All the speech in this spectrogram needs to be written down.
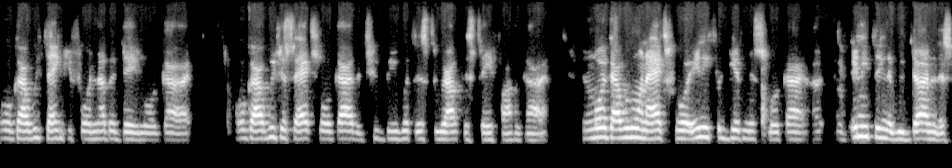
Oh God, we thank you for another day, Lord God. Oh God, we just ask, Lord God, that you be with us throughout this day, Father God. And Lord God, we want to ask for any forgiveness, Lord God, uh, of anything that we've done that's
